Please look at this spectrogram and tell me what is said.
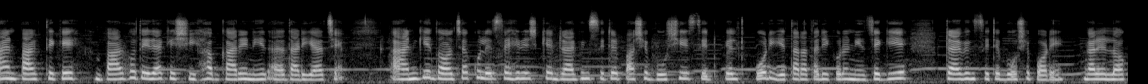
আয়ন পার্ক থেকে বার হতে দেখে শিহাব গাড়ি নিয়ে দাঁড়িয়ে আছে। আয়ন গিয়ে দরজা খুলে সেহরিসকে ড্রাইভিং সিটের পাশে বসিয়ে সিট বেল্ট পরিয়ে তাড়াতাড়ি করে নিজে গিয়ে ড্রাইভিং সিটে বসে পড়ে, গাড়ি লক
